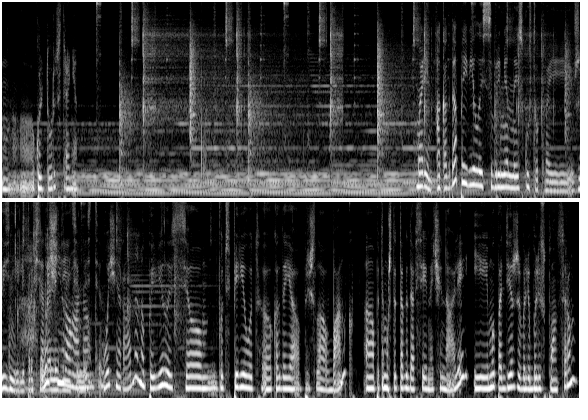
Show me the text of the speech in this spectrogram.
а, культуры в стране. Марин, а когда появилось современное искусство в твоей жизни или профессиональной очень деятельности? Рано, очень рано, но появилось э, вот в период, э, когда я пришла в банк, э, потому что тогда все и начинали, и мы поддерживали, были спонсором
